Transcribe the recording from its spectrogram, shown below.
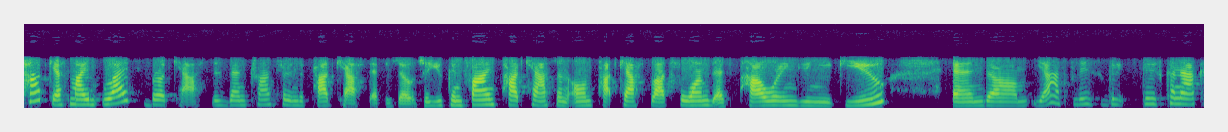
podcast. My live broadcast is then transferred into podcast episodes. So you can find podcasts and on podcast platforms as Powering Unique You. And um, yes, please please connect.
